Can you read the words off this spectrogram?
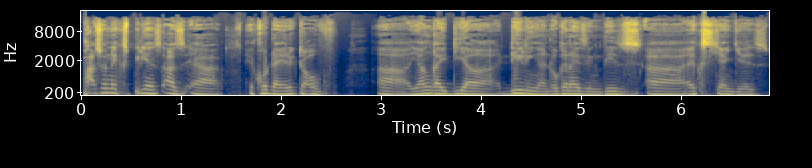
personal experience as uh, a co-director of uh, Young Idea dealing and organizing these uh, exchanges?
